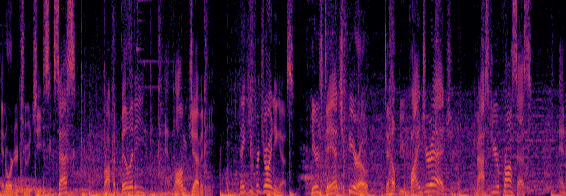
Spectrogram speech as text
in order to achieve success, profitability, and longevity. Thank you for joining us. Here's Dan Shapiro to help you find your edge, master your process, and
